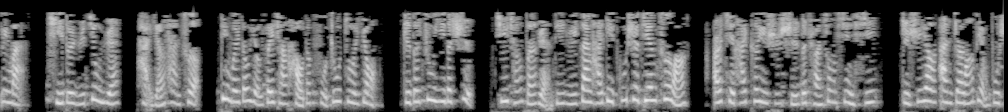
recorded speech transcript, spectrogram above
另外，其对于救援、海洋探测、定位都有非常好的辅助作用。值得注意的是，其成本远低于在海底铺设监测网，而且还可以实时的传送信息，只需要按照网点布设。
